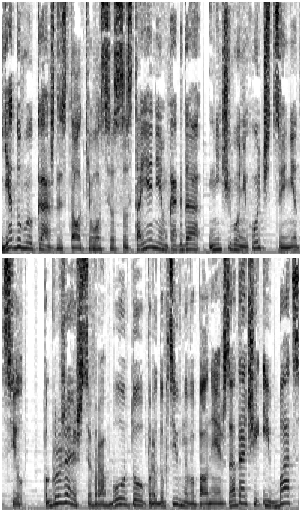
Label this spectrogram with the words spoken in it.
Я думаю, каждый сталкивался с состоянием, когда ничего не хочется и нет сил. Погружаешься в работу, продуктивно выполняешь задачи и бац,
